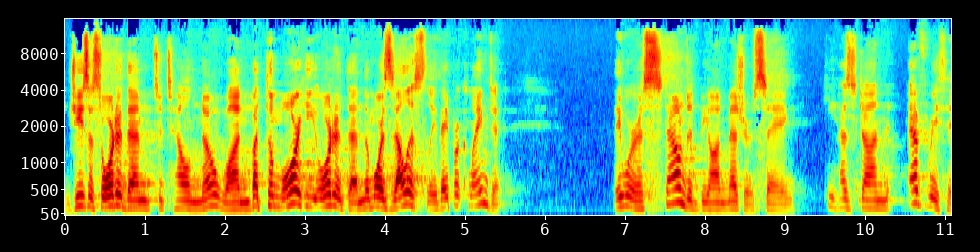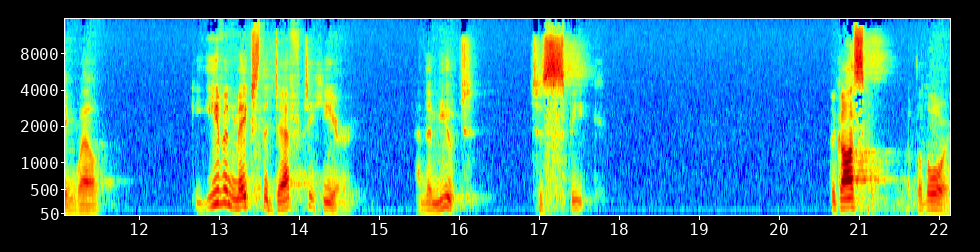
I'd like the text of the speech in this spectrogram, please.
And Jesus ordered them to tell no one, but the more he ordered them, the more zealously they proclaimed it. They were astounded beyond measure, saying, He has done everything well. He even makes the deaf to hear and the mute to speak. The Gospel of the Lord.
